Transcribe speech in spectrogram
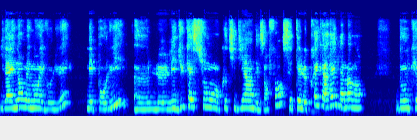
Il a énormément évolué, mais pour lui, l'éducation au quotidien des enfants, c'était le précaré de la maman. Donc,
